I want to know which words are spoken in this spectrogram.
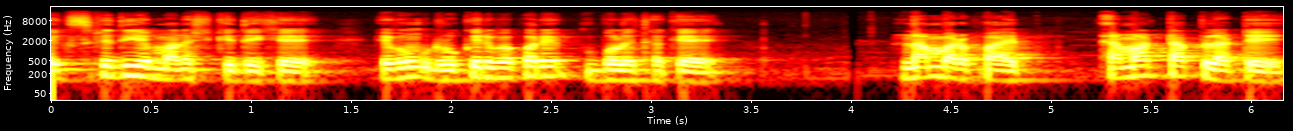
এক্স রে দিয়ে মানুষকে দেখে এবং রোগের ব্যাপারে বলে থাকে। নাম্বার ফাইভ অ্যামাটাপ্লাটে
